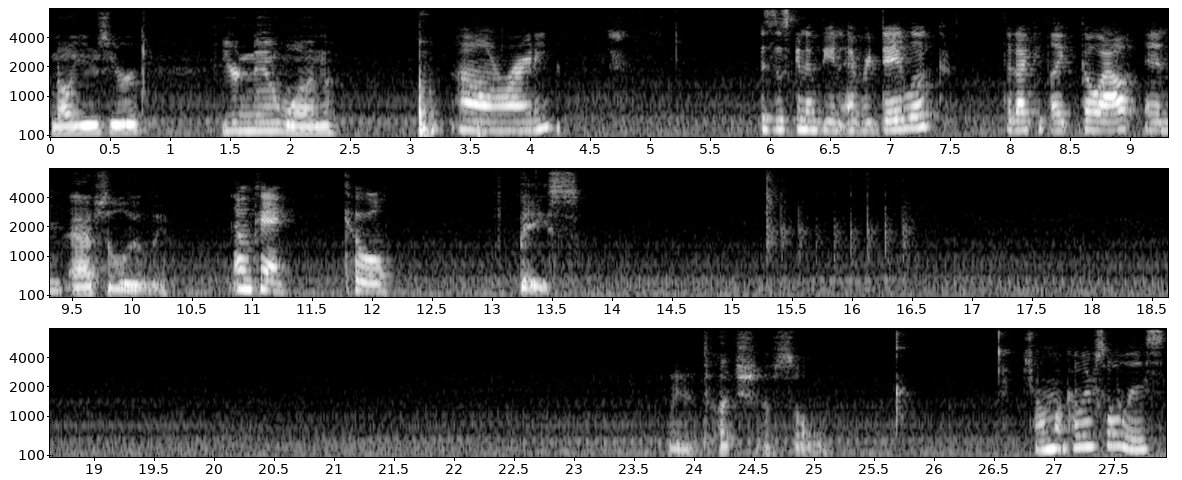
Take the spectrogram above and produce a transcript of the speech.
And I'll use your your new one. Alrighty. Is this gonna be an everyday look that I could like go out and Absolutely. okay, cool. Base. We need a touch of soul. Show them what color soul is.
